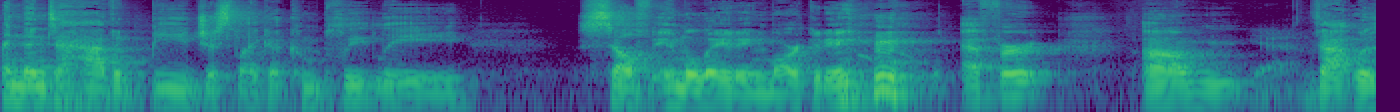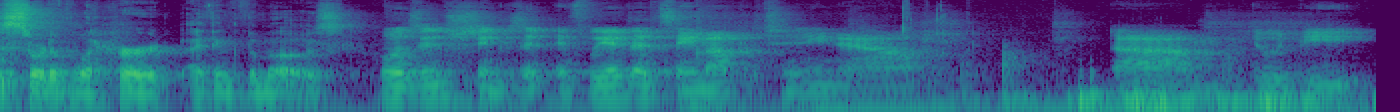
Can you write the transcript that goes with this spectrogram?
and then to have it be just like a completely self-immolating marketing effort um, yeah. that was sort of what hurt i think the most Well, it's interesting because if we had that same opportunity now, um, it would be,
